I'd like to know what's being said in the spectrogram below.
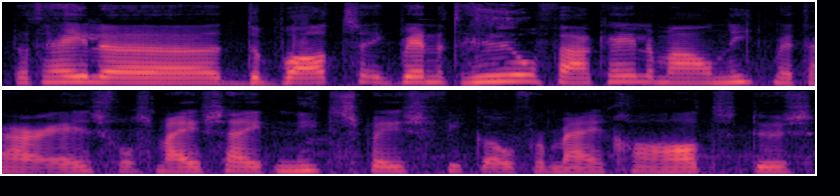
dat hele debat. Ik ben het heel vaak helemaal niet met haar eens. Volgens mij heeft zij het niet specifiek over mij gehad. Dus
